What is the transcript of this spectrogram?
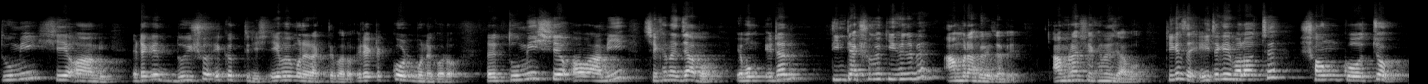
তুমি, সে ও আমি। এটাকে দুইশো একত্রিশ এইভাবে মনে রাখতে পারো। এটা একটা কোড মনে করো। তাহলে তুমি, সে ও আমি, সেখানে যাব এবং এটার তিনটা একসঙ্গে কি হয়ে যাবে? আমরা হয়ে যাবে। আমরা সেখানে যাব। ঠিক আছে? এইটাকেই বলা হচ্ছে সংকোচক।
